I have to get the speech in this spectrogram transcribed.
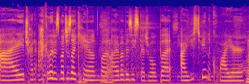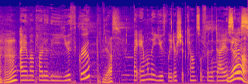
I try to acolyte as much as I can, but Yeah. I have a busy schedule. But I used to be in the choir. Mm-hmm. I am a part of the youth group. Yes. I am on the youth leadership council for the diocese. Yeah.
